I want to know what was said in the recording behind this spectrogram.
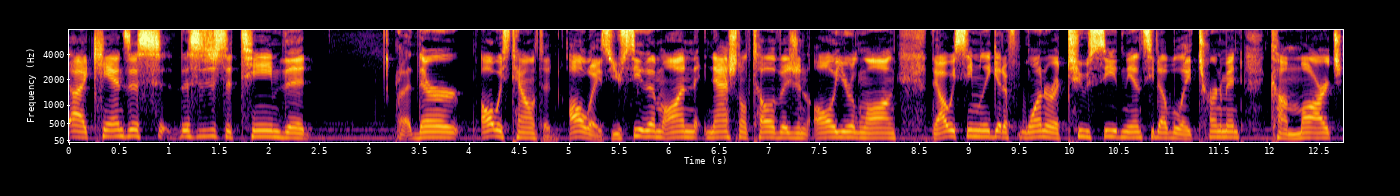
uh, Kansas, this is just a team that uh, they're always talented. Always. You see them on national television all year long. They always seemingly get a one or a two seed in the NCAA tournament come March.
